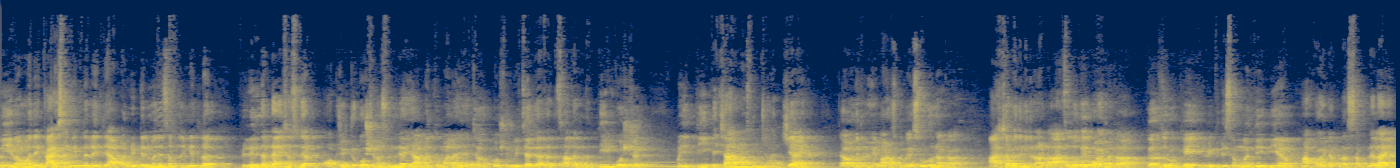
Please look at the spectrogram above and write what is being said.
नियमामध्ये काय सांगितलेलं आहे ते आपण डिटेलमध्ये समजून घेतलं. फिल इन द ब्लँक्स असू द्या ऑब्जेक्टिव्ह क्वेश्चन असू द्या यामध्ये तुम्हाला याच्यावर क्वेश्चन विचारले जातात. साधारणतः तीन क्वेश्चन म्हणजे तीन ते चार मार्क्स तुमच्या हातचे आहेत. त्यामुळे मित्रांनो हे मार्क्स तुम्ही काही सोडू नका. अशा पद्धतीने मित्रांनो आपला आजचा जो काही पॉईंट होता कर्जरोखे विक्री संबंधी नियम हा पॉईंट आपला संपलेला आहे.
